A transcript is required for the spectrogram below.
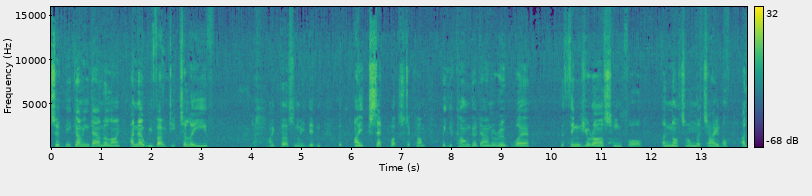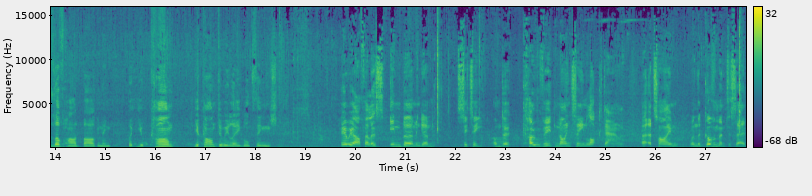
To be going down the line, I know we voted to leave I personally didn't. But I accept what's to come. But you can't go down a route where the things you're asking for are not on the table. I love hard bargaining, but you can't you can't do illegal things. Here we are, fellas, in Birmingham, city under COVID 19 lockdown at a time when the government has said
